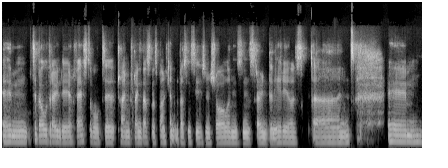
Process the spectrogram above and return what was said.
um, to build around their festival to try and bring business back into the businesses in Shawlands and surrounding areas. And um,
